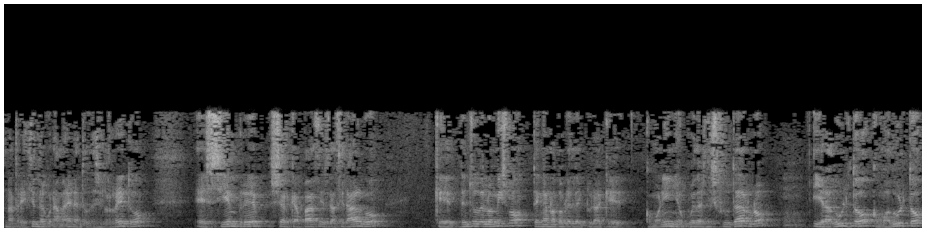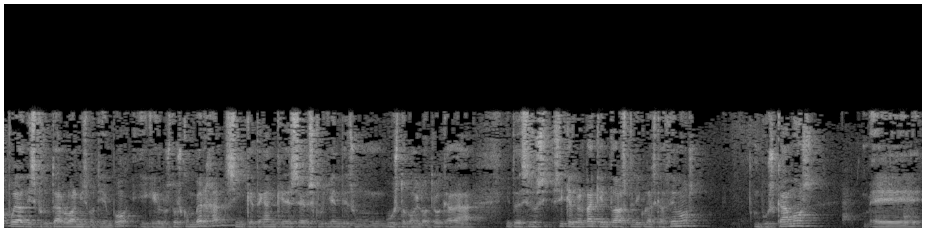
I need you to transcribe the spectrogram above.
una traición de alguna manera. Entonces, el reto es siempre ser capaces de hacer algo que dentro de lo mismo tenga una doble lectura, que como niño puedas disfrutarlo y el adulto, como adulto, pueda disfrutarlo al mismo tiempo y que los dos converjan sin que tengan que ser excluyentes un gusto con el otro. Cada... Entonces eso sí, sí que es verdad que en todas las películas que hacemos buscamos eh,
